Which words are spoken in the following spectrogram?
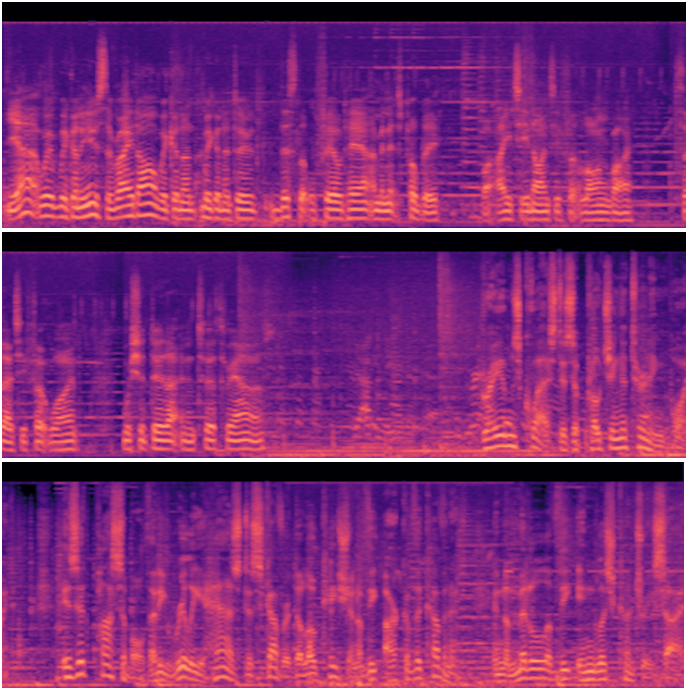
Yeah, we're, we're going to use the radar. We're going to we're going to do this little field here. I mean, it's probably what 80, 90 foot long by 30 foot wide. We should do that in two or three hours. Graham's quest is approaching a turning point. Is it possible that he really has discovered the location of the Ark of the Covenant in the middle of the English countryside?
